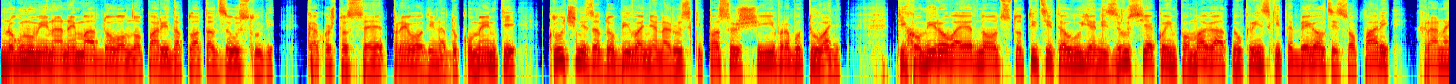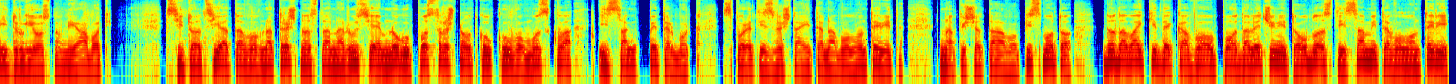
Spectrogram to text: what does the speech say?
Многумина нема доволно пари да платат за услуги, како што се преводи на документи, клучни за добивање на руски пасоши и вработување. Тихомирова е едно од стотиците луѓе низ Русија кои им помагаат на украинските бегалци со пари, храна и други основни работи. Ситуацијата во внатрешноста на Русија е многу пострашна отколку во Москва и Санкт Петербург, според извештаите на волонтерите. Напиша таа во писмото, додавајќи дека во поодалечените области самите волонтери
